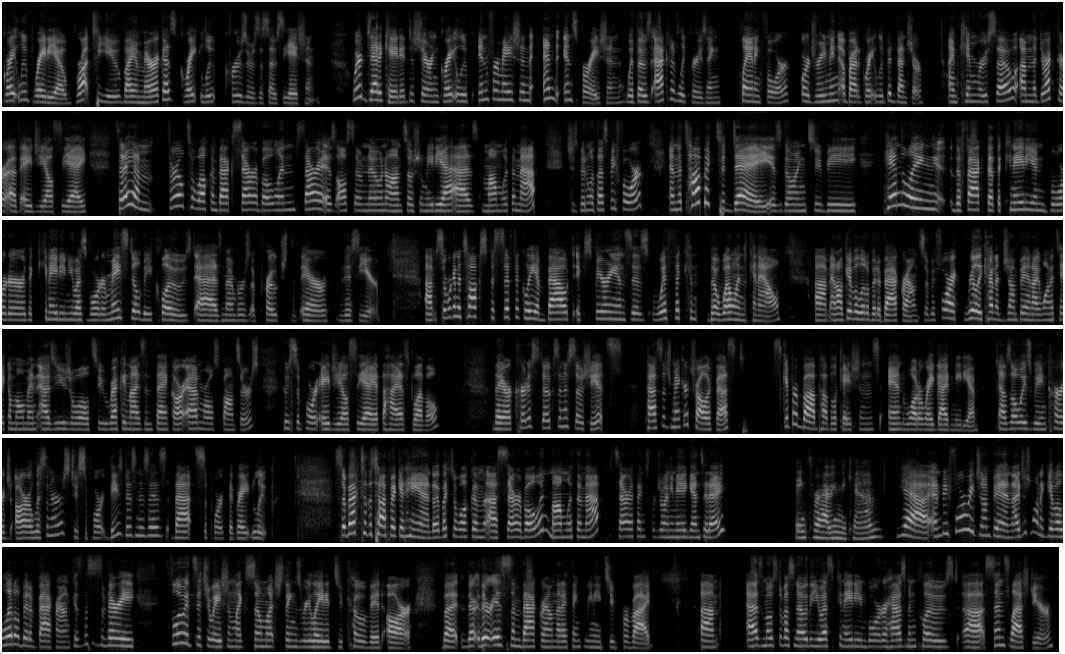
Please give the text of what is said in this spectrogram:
Great Loop Radio, brought to you by America's Great Loop Cruisers Association. We're dedicated to sharing Great Loop information and inspiration with those actively cruising, planning for, or dreaming about a Great Loop adventure. I'm Kim Russo. I'm the director of AGLCA. Today, I'm thrilled to welcome back Sarah Bowlin. Sarah is also known on social media as Mom with a Map. She's been with us before. And the topic today is going to be handling the fact that the Canadian border, the Canadian US border, may still be closed as members approach there this year. Um, so, we're going to talk specifically about experiences with the, the Welland Canal, um, and I'll give a little bit of background. So, before I really kind of jump in, I want to take a moment, as usual, to recognize and thank our Admiral sponsors who support AGLCA at the highest level. They are Curtis Stokes and Associates, PassageMaker Trawlerfest, Skipper Bob Publications, and Waterway Guide Media. As always, we encourage our listeners to support these businesses that support the Great Loop. So, back to the topic at hand, I'd like to welcome uh, Sarah Bowlin, Mom with a Map. Sarah, thanks for joining me again today. Thanks for having me, Kim. Yeah, and before we jump in, I just want to give a little bit of background because this is a very fluid situation, like so much things related to COVID are. But there, there is some background that I think we need to provide. Um, as most of us know, the US Canadian border has been closed uh, since last year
